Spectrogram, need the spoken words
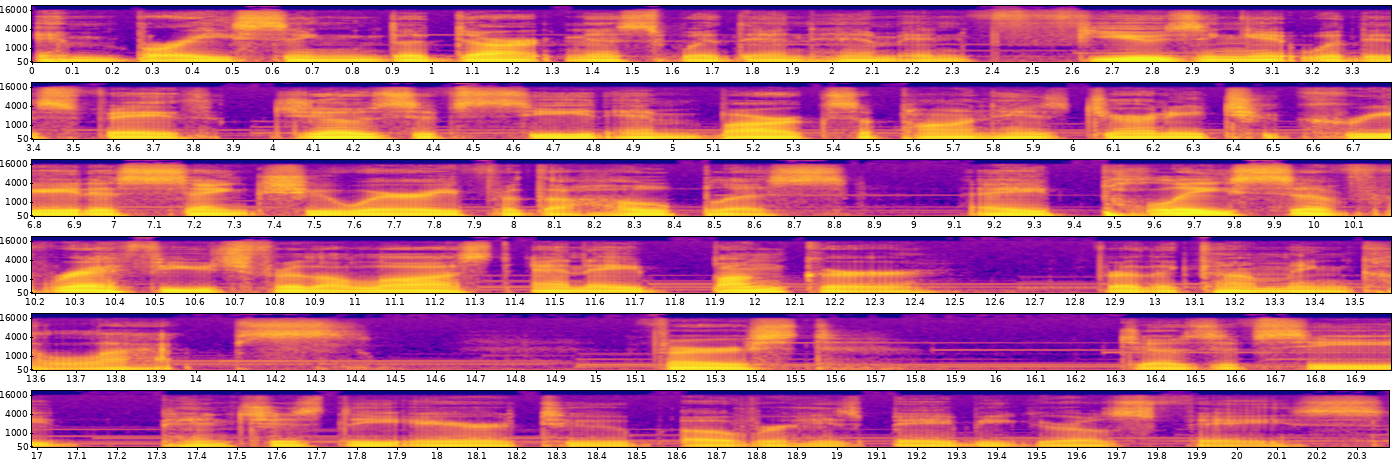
Embracing the darkness within him and fusing it with his faith, Joseph Seed embarks upon his journey to create a sanctuary for the hopeless, a place of refuge for the lost, and a bunker for the coming collapse. First, Joseph Seed pinches the air tube over his baby girl's face.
